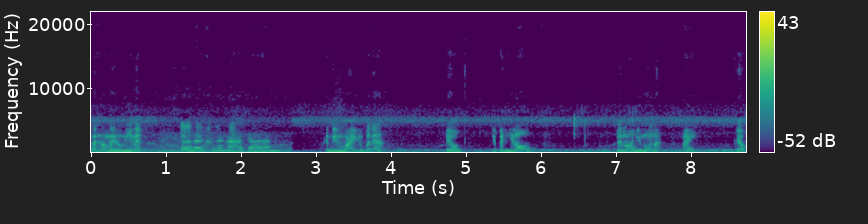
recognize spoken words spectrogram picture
มาทำอะไรตรงนี้เนี่ยเกิดอะไรขึ้นอะอาจารย์ แผ่นดินไหวรู้ปะเนี่ยเร็วรีบไปที่โลก เพื่อนรออยู่นู่นอะ ไป เร็ว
